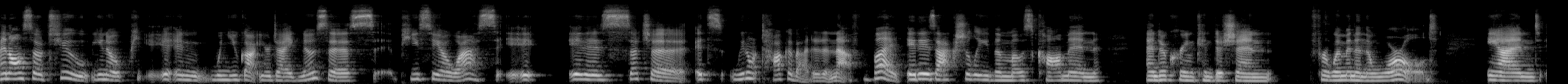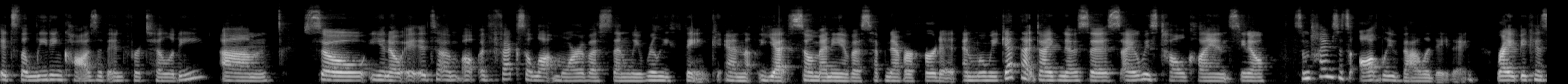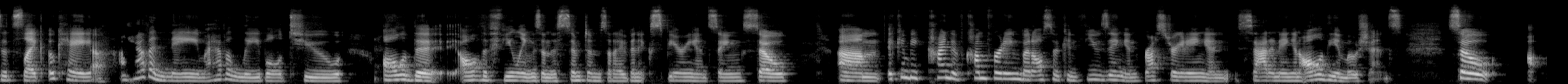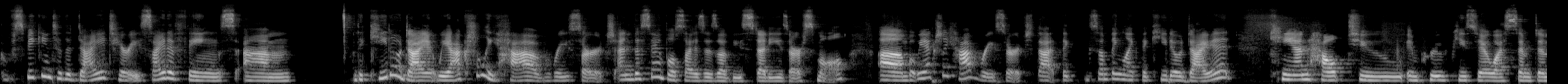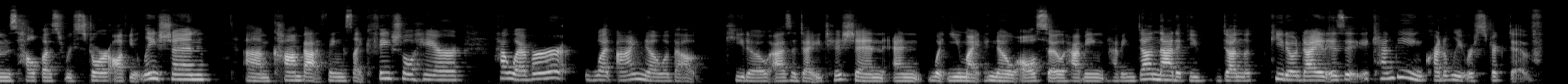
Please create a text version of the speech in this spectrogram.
and also too you know in when you got your diagnosis pcos it it is such a it's we don't talk about it enough but it is actually the most common endocrine condition for women in the world and it's the leading cause of infertility. Um, so you know it, it's um, affects a lot more of us than we really think, and yet so many of us have never heard it. And when we get that diagnosis, I always tell clients, you know, sometimes it's oddly validating, right? Because it's like, okay, yeah. I have a name, I have a label to all of the all of the feelings and the symptoms that I've been experiencing. So um, it can be kind of comforting, but also confusing and frustrating and saddening and all of the emotions. So, uh, speaking to the dietary side of things, um, the keto diet, we actually have research, and the sample sizes of these studies are small, um, but we actually have research that the, something like the keto diet can help to improve PCOS symptoms, help us restore ovulation, um, combat things like facial hair. However, what I know about keto as a dietitian and what you might know also having having done that if you've done the keto diet is it, it can be incredibly restrictive.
